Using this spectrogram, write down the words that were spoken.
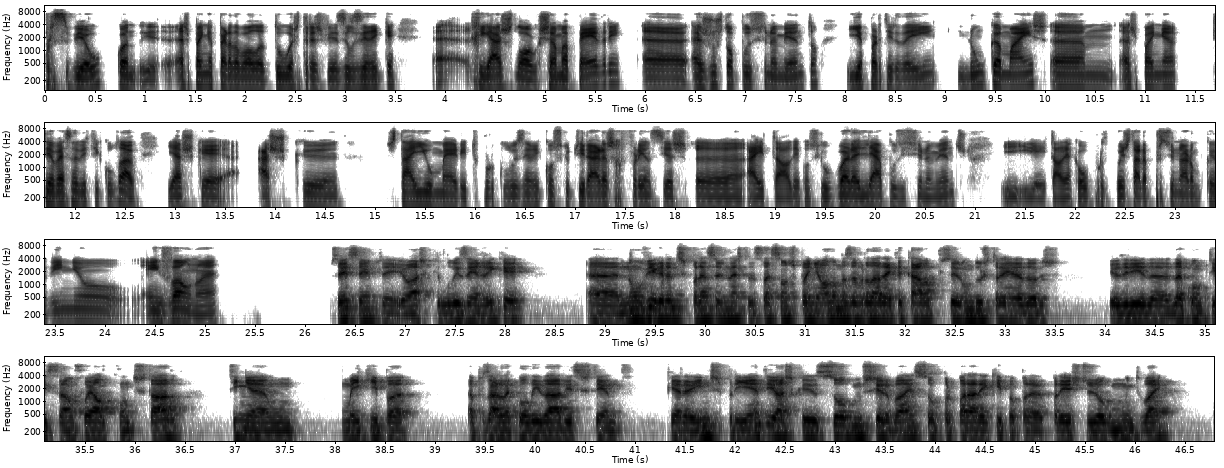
percebeu quando eh, a Espanha perde a bola duas, três vezes Luís Henrique uh, reage logo, chama Pedri, uh, ajusta o posicionamento e a partir daí nunca mais um, a Espanha teve essa dificuldade. E acho que é, acho que está aí o mérito, porque o Luís Henrique conseguiu tirar as referências uh, à Itália, conseguiu baralhar posicionamentos e, e, a Itália acabou por depois estar a pressionar um bocadinho em vão, não é? Sim, sim, sim. Eu acho que Luís Henrique uh, não havia grandes esperanças nesta seleção espanhola, mas a verdade é que acaba por ser um dos treinadores, eu diria, da, da competição. Foi algo contestado. Tinha um, uma equipa, apesar da qualidade existente, que era inexperiente e eu acho que soube mexer bem, soube preparar a equipa para, para este jogo muito bem.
